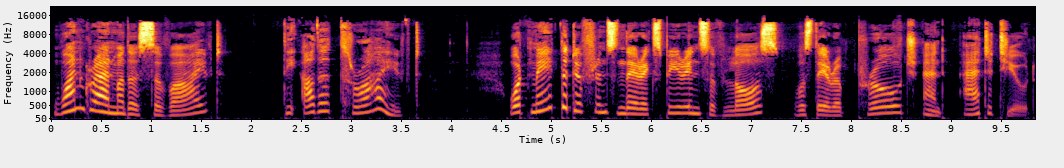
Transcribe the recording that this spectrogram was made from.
One grandmother survived, the other thrived. What made the difference in their experience of loss was their approach and attitude.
